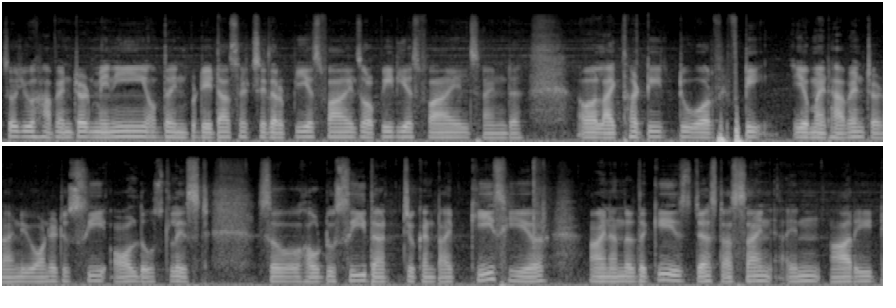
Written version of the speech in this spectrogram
so you have entered many of the input data sets either PS files or PDS files and uh, or like 32 or 50 you might have entered and you wanted to see all those lists. So how to see that? You can type keys here and under the keys just assign in RET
